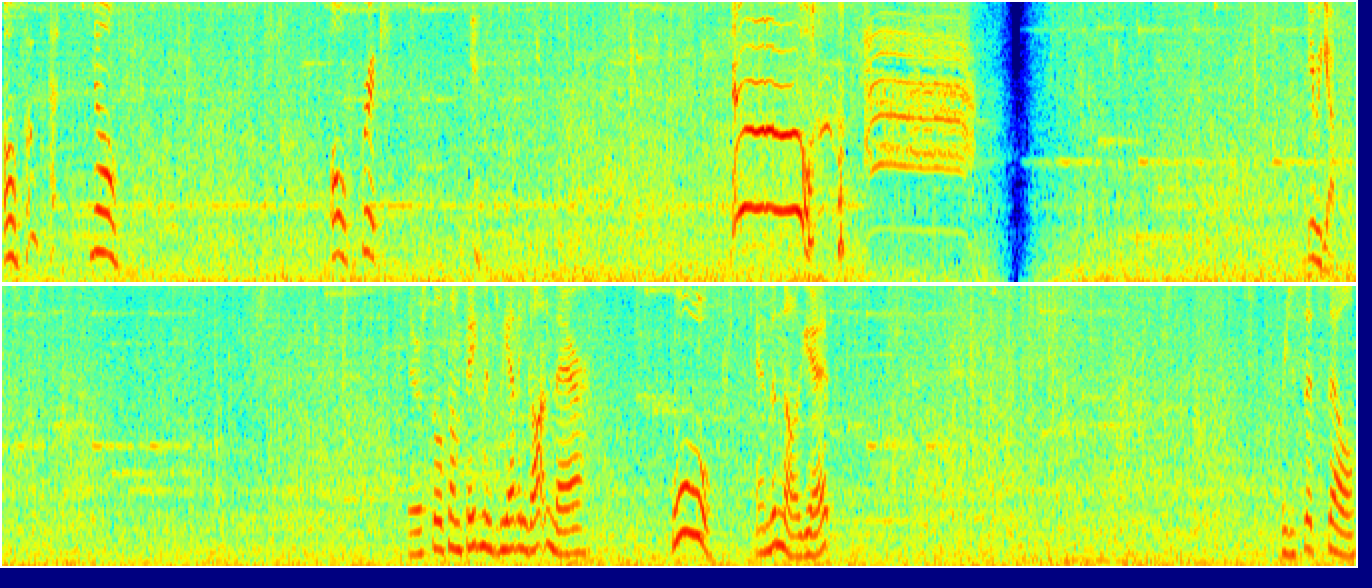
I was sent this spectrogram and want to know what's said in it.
Oh, no. Oh, frick. Here we go. There's still some figments we haven't gotten there. Whoa! And the nugget. We just sit still.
